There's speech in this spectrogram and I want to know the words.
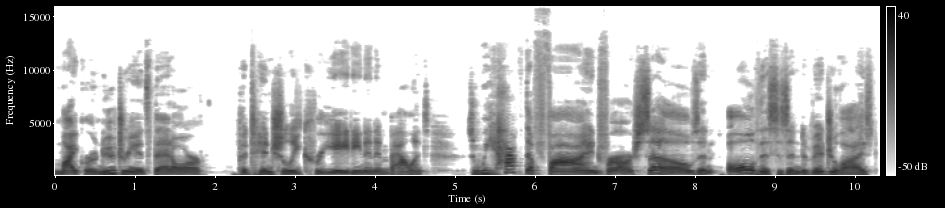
micronutrients that are potentially creating an imbalance. So we have to find for ourselves, and all of this is individualized,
